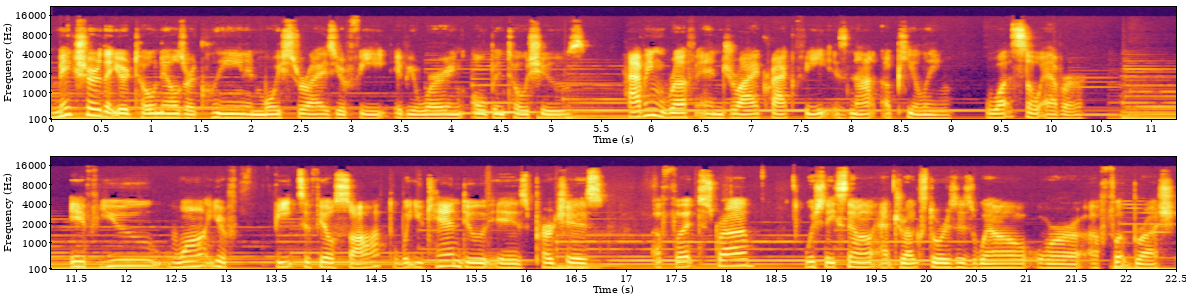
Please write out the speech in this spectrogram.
make sure that your toenails are clean and moisturize your feet if you're wearing open toe shoes. Having rough and dry, cracked feet is not appealing whatsoever. If you want your feet to feel soft, what you can do is purchase a foot scrub which they sell at drugstores as well, or a foot brush,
